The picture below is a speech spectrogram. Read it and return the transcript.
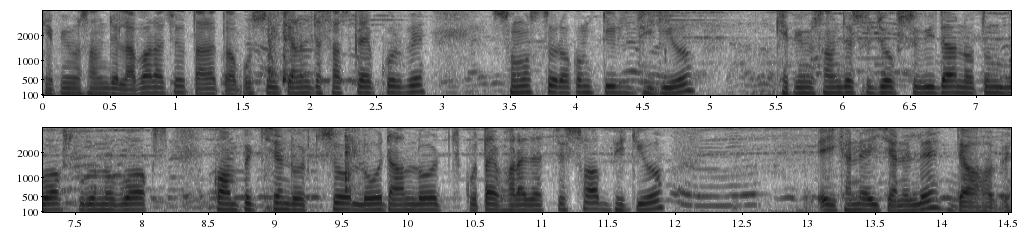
খেপিমো সাউন্ডে লাভার আছো, তারা তো অবশ্যই চ্যানেলটা সাবস্ক্রাইব করবে। সমস্ত রকম টিপস ভিডিও খেপিমো সাউন্ডের সুযোগ, সুবিধা, নতুন বক্স পুরনো box competition road show load unload কোথায় ভাড়া যাচ্ছে, সব ভিডিও এইখানে এই চ্যানেলে দেওয়া হবে।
